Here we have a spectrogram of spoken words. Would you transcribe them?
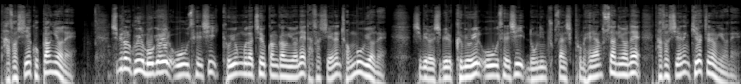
5시에 국방위원회. 11월 9일 목요일 오후 3시 교육문화체육관광위원회 5시에는 정무위원회, 11월 10일 금요일 오후 3시 농림축산식품해양수산위원회 5시에는 기획재정위원회,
